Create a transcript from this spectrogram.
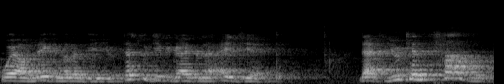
where I'll make another video just to give you guys an idea. that you can travel.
